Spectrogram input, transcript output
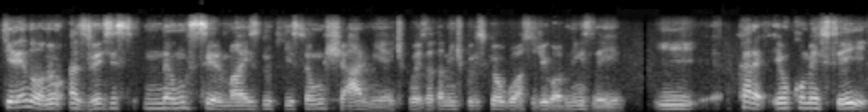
querendo ou não, às vezes não ser mais do que isso é um charme. É tipo exatamente por isso que eu gosto de Goblin Slayer. E, cara, eu comecei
